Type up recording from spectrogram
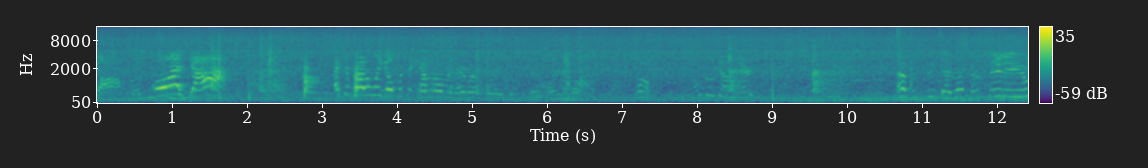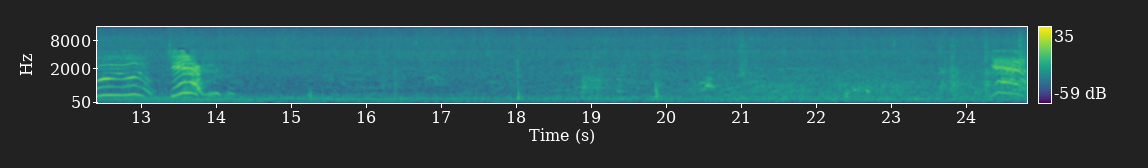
yeah. Oh yeah. I should probably go put the camera over there, but I'm. Whoa. Don't go down there. Have a seat at the city. Ooh, ooh, ooh. Cheater! Yeah!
